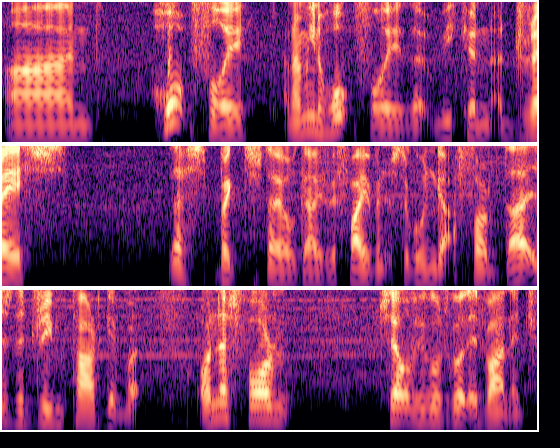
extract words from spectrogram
And hopefully, and I mean hopefully, that we can address this big style, guys, with five minutes to go and get a third. That is the dream target, but on this form, Celtic Vigo's got the advantage.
